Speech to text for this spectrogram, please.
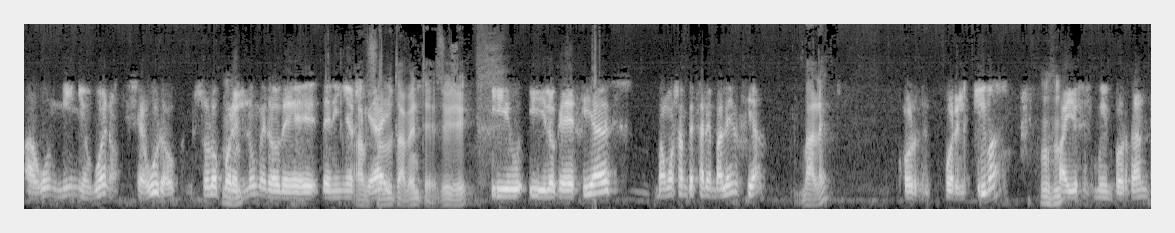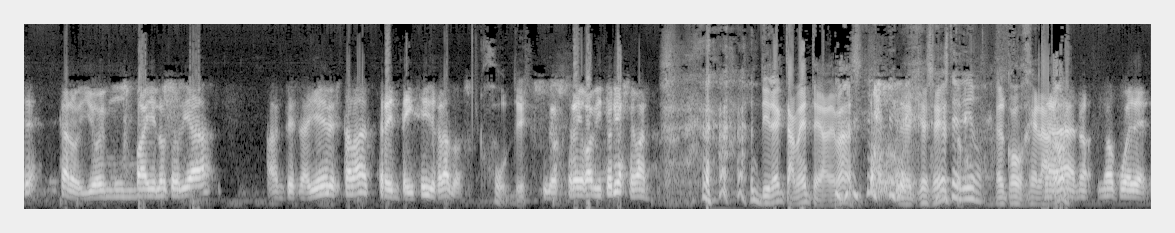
algún niño bueno, seguro, solo por el número de, de niños que hay. Absolutamente, sí, sí. Y, y lo que decías, vamos a empezar en Valencia, Vale. por, por el clima, para ellos es muy importante. Claro, yo en Mumbai el otro día, antes de ayer, estaba a 36 grados. Joder. Si los traigo a Vitoria se van. Directamente, además. ¿Qué es esto? El Nada, congelador. no, no pueden,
